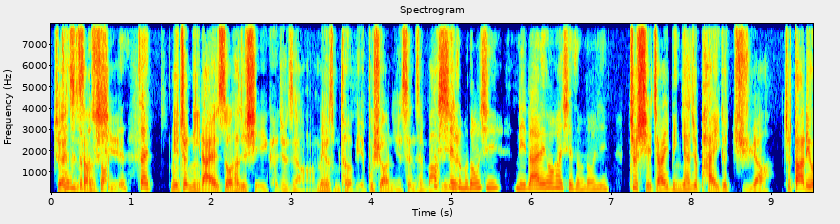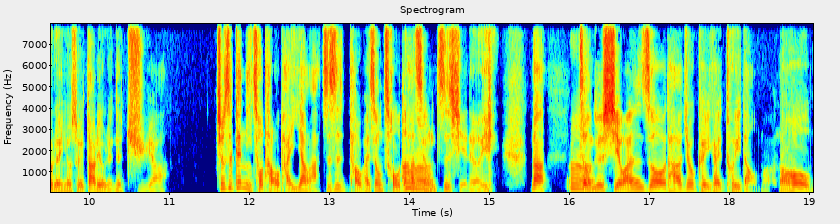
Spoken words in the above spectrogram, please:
就在纸上写，在没有就你来的时候他就写一个，就这样啊，没有什么特别，不需要你的生辰八字。写什么东西？你来了以后他写什么东西？就写甲乙丙丁，他就排一个局啊，就大六人有所谓大六人的局啊，就是跟你抽塔罗牌一样啊，只是塔罗牌是用抽的，它是用字写的而已。那这种就是写完了之后，他就可以开始推导嘛，然后。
